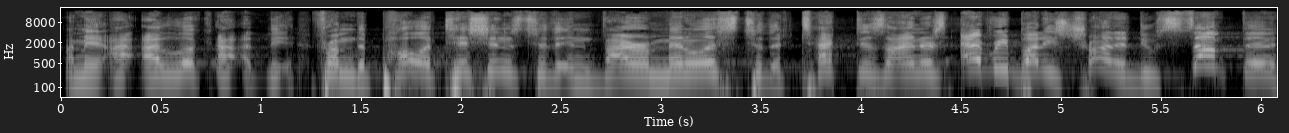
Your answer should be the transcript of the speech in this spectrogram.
I mean, I, I look the, from the politicians to the environmentalists to the tech designers, everybody's trying to do something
